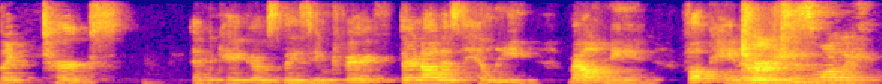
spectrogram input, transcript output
like Turks and Caicos. They seemed very. They're not as hilly, mountainy, volcano. Turks is more like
